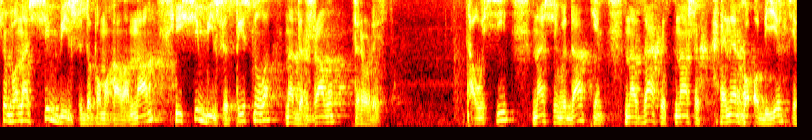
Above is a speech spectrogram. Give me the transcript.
щоб вона ще більше допомагала нам і ще більше тиснула на державу терориста. А усі наші видатки на захист наших енергооб'єктів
